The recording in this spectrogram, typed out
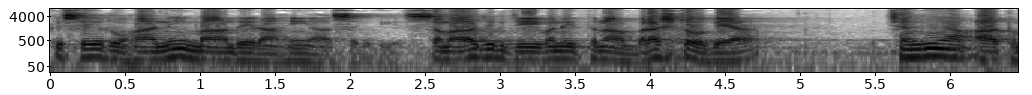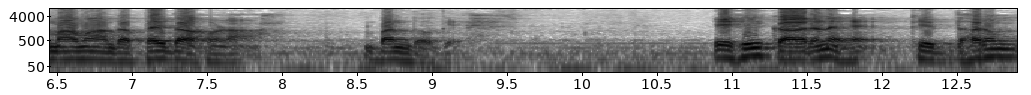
ਕਿਸੇ ਰੂਹਾਨੀ ਮਾਂ ਦੇ ਰਾਹੀਂ ਆ ਸਕਦੀ ਹੈ। ਸਮਾਜਿਕ ਜੀਵਨ ਇਤਨਾ ਭ੍ਰਸ਼ਟ ਹੋ ਗਿਆ, ਚੰਗੀਆਂ ਆਤਮਾਵਾਂ ਦਾ ਪੈਦਾ ਹੋਣਾ ਬੰਦ ਹੋ ਗਿਆ ਇਹੀ ਕਾਰਨ ਹੈ ਕਿ ਧਰਮ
